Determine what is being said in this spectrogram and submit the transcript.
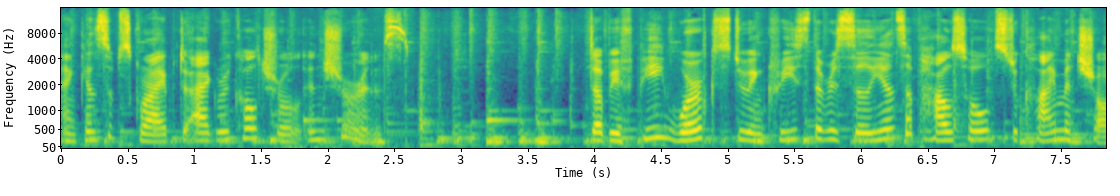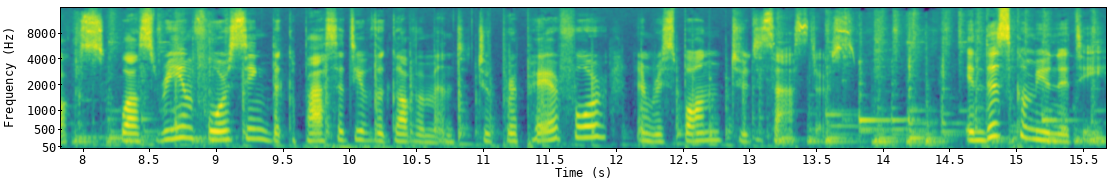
and can subscribe to agricultural insurance. WFP works to increase the resilience of households to climate shocks whilst reinforcing the capacity of the government to prepare for and respond to disasters. In this community,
